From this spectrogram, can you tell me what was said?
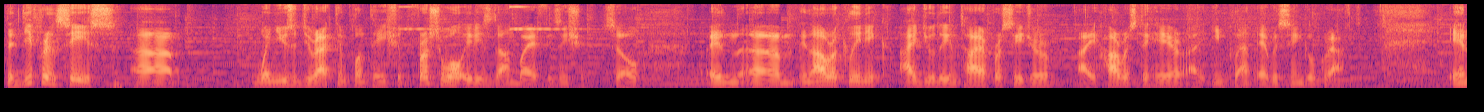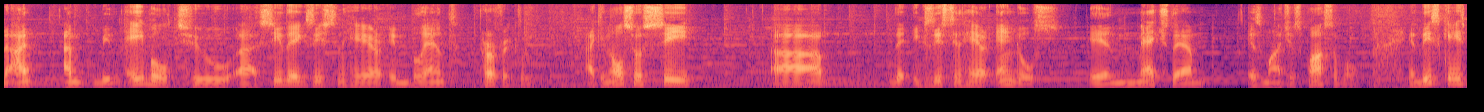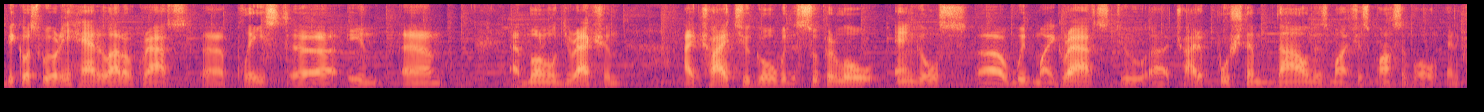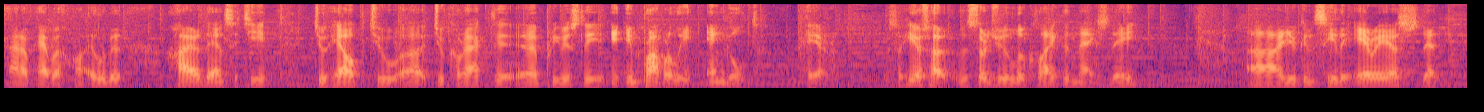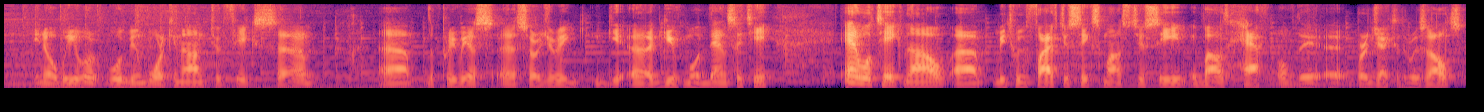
The difference is uh, when using direct implantation, first of all, it is done by a physician. So in, um, in our clinic, I do the entire procedure. I harvest the hair, I implant every single graft. And I'm, I'm being able to uh, see the existing hair implant perfectly. I can also see uh, the existing hair angles and match them as much as possible. In this case, because we already had a lot of grafts uh, placed uh, in um, abnormal direction, I try to go with the super low angles uh, with my grafts to uh, try to push them down as much as possible and kind of have a, a little bit higher density to help to, uh, to correct uh, previously improperly angled hair. So here's how the surgery looked like the next day. Uh, you can see the areas that you know we were we've been working on to fix um, the previous uh, surgery, uh, give more density. And will take now uh, between five to six months to see about half of the uh, projected results.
